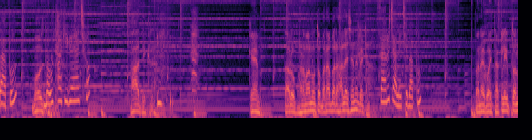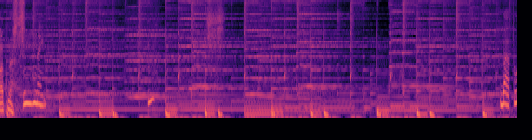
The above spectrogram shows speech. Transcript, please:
બાપુ બહુ થાકી ગયા છો હા દીકરા કેમ તારું ભણવાનું તો બરાબર હાલે છે ને બેટા સારું ચાલે છે બાપુ તને કોઈ તકલીફ તો નથી ને નહીં બાપુ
